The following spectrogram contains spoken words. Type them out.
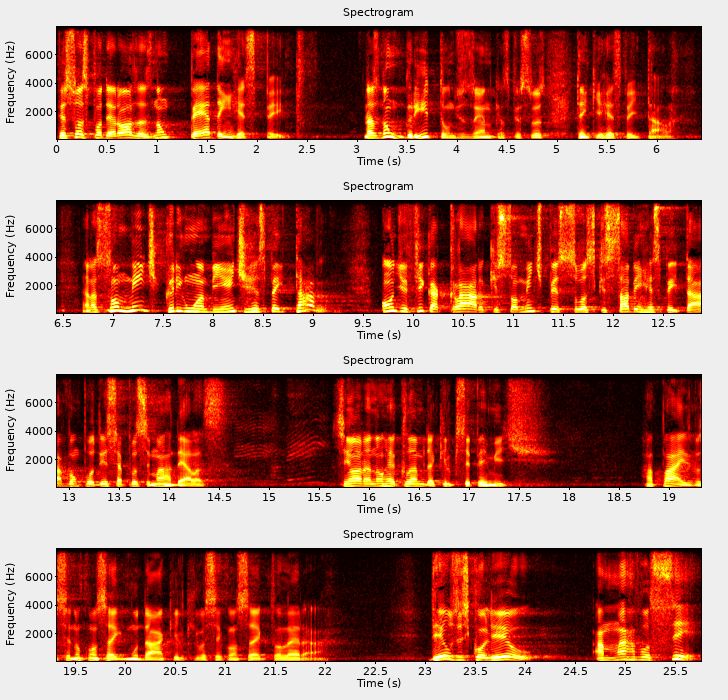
Pessoas poderosas não pedem respeito. Elas não gritam dizendo que as pessoas têm que respeitá-la. Elas somente criam um ambiente respeitável, onde fica claro que somente pessoas que sabem respeitar vão poder se aproximar delas. Senhora, não reclame daquilo que você permite. Rapaz, você não consegue mudar aquilo que você consegue tolerar. Deus escolheu amar você,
